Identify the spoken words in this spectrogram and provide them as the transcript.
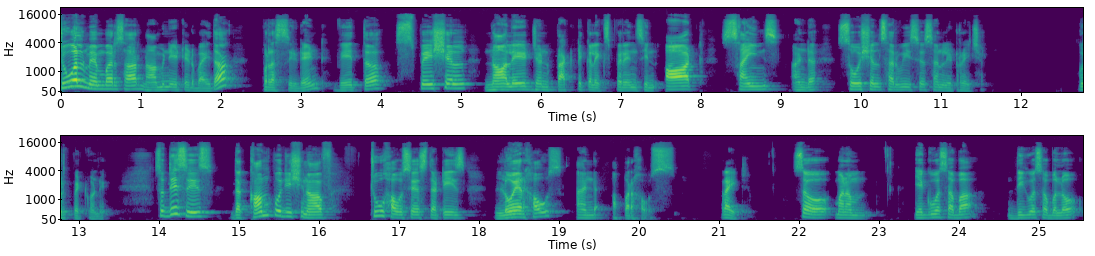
twelve members are nominated by the president with special knowledge and practical experience in art science and social services and literature. గుర్తుపెట్టుకోండి. So this is the composition of two houses that is lower house and upper house. Right. So మనం ఎగువ సభ దిగువ సభలో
